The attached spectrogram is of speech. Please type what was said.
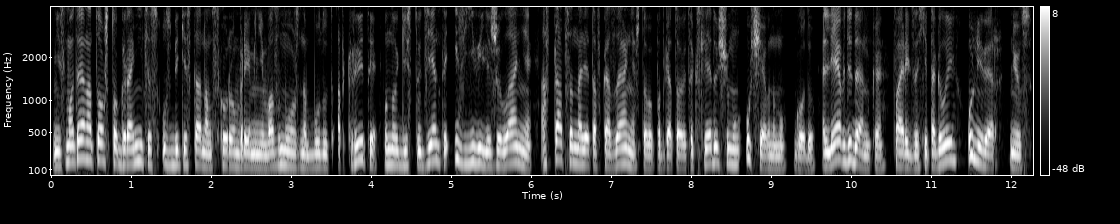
Несмотря на то, что границы с Узбекистаном в скором времени, возможно, будут открыты, многие студенты изъявили желание остаться на лето в Казани, чтобы подготовиться к следующему учебному году. Лев Диденко, Фарид Захитаглы, Универ News.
